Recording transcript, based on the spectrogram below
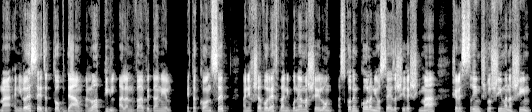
מה אני לא אעשה את זה top down, אני לא אפיל על ענווה ודניאל, את הקונספט, אני עכשיו הולך ואני בונה ממש שאלון. אז קודם כל אני עושה איזושהי רשימה של 20-30 אנשים,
